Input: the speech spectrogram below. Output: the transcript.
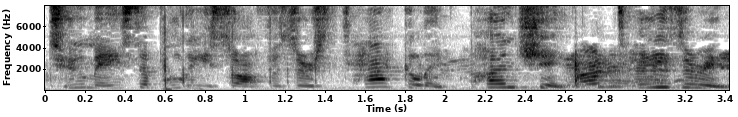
Two Mesa police officers tackling, punching, tasering.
